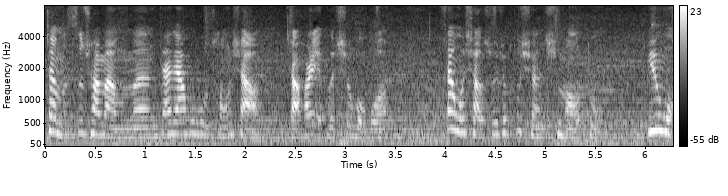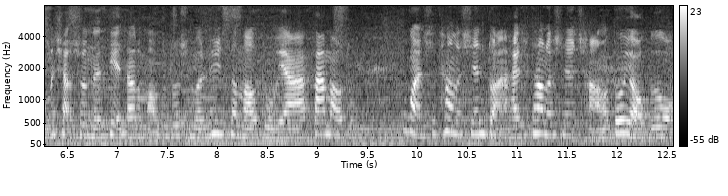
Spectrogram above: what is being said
在我们四川嘛，我们家家户户从小小孩也会吃火锅，但我小时候就不喜欢吃毛肚。因为我们小时候能点到的毛肚都什么绿色毛肚呀、发毛肚，不管是烫的时间短还是烫的时间长都咬不动。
